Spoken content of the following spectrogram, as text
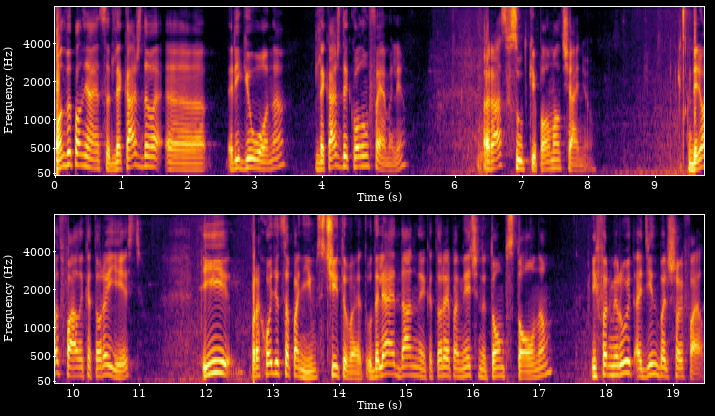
Он выполняется для каждого э, региона, для каждой column family раз в сутки по умолчанию. Берет файлы, которые есть, и проходится по ним, считывает, удаляет данные, которые помечены томбстоуном, и формирует один большой файл.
